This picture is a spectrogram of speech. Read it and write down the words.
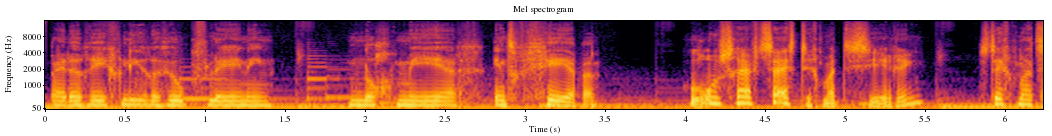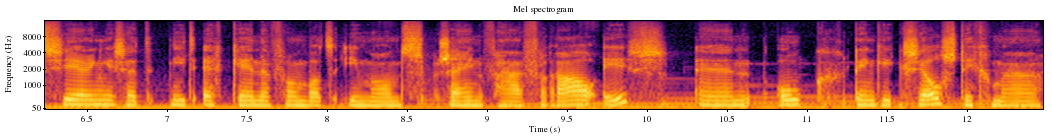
bij de reguliere hulpverlening nog meer integreren. Hoe omschrijft zij stigmatisering? Stigmatisering is het niet erkennen van wat iemand zijn of haar verhaal is. En ook, denk ik, zelfstigma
